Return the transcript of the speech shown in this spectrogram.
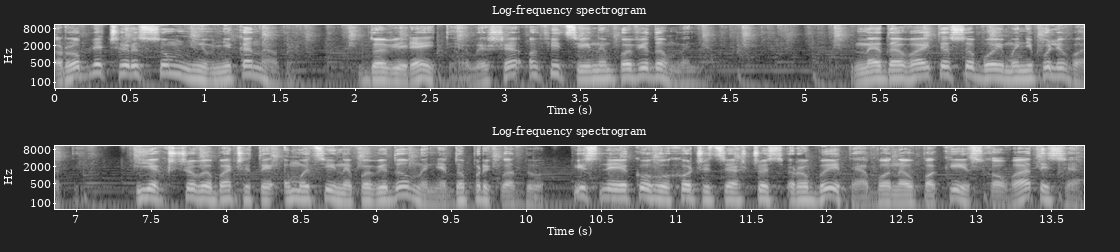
роблять через сумнівні канали. Довіряйте лише офіційним повідомленням. Не давайте собою маніпулювати. Якщо ви бачите емоційне повідомлення, до прикладу, після якого хочеться щось робити або навпаки сховатися,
